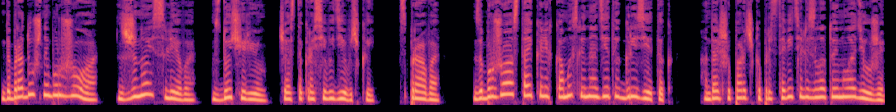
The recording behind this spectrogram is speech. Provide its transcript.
Добродушный буржуа, с женой слева, с дочерью, часто красивой девочкой, справа, за буржуа стайка легкомысленно одетых грезеток, а дальше парочка представителей золотой молодежи,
